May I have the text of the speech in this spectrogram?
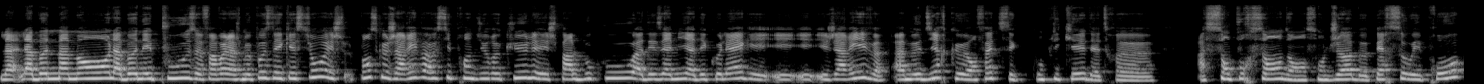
la, la, bonne maman, la bonne épouse. Enfin voilà, je me pose des questions et je pense que j'arrive à aussi prendre du recul et je parle beaucoup à des amis, à des collègues et, et, et j'arrive à me dire que en fait c'est compliqué d'être euh, à 100% dans son job perso et pro.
